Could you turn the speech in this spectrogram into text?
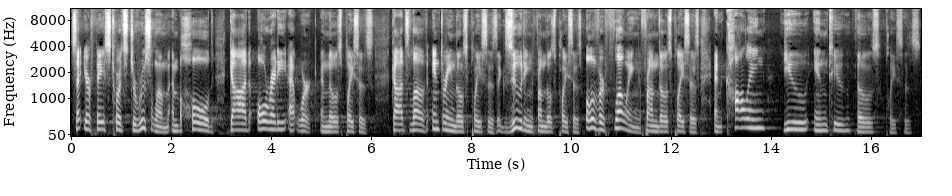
Set your face towards Jerusalem and behold God already at work in those places. God's love entering those places, exuding from those places, overflowing from those places, and calling you into those places.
